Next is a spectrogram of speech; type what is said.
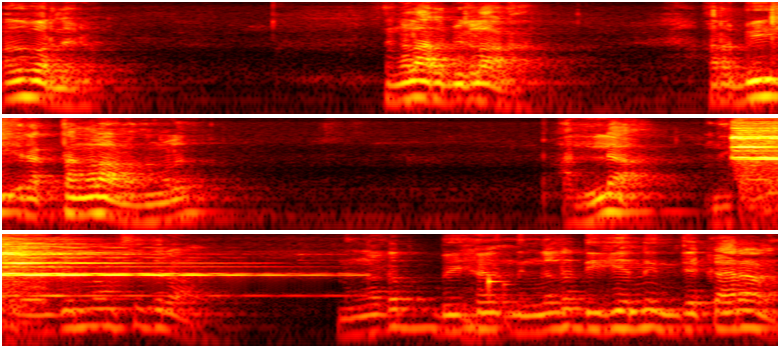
അത് പറഞ്ഞുതരും. നിങ്ങൾ അറബികളാണ്? അറബി രക്തങ്ങളാണോ നിങ്ങൾ? അല്ല. വംശജരാണ്. നിങ്ങളുടെ നിങ്ങളുടെ ഡി എൻ ഇന്ത്യക്കാരാണ്.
